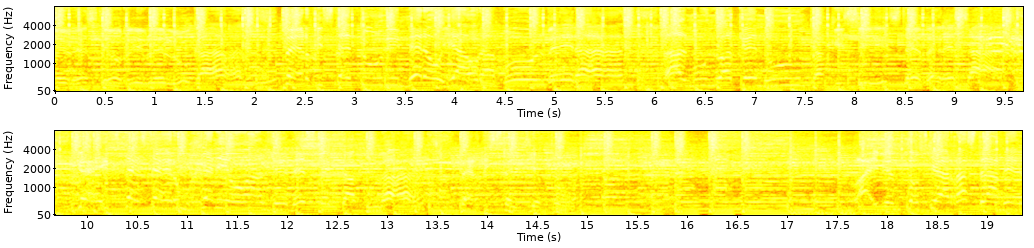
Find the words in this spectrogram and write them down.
En este horrible lugar. Perdiste tu dinero y ahora volverás al mundo al que nunca quisiste regresar. Creíste ser un genio, alguien espectacular. Perdiste el tiempo. Hay vientos que arrastran en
